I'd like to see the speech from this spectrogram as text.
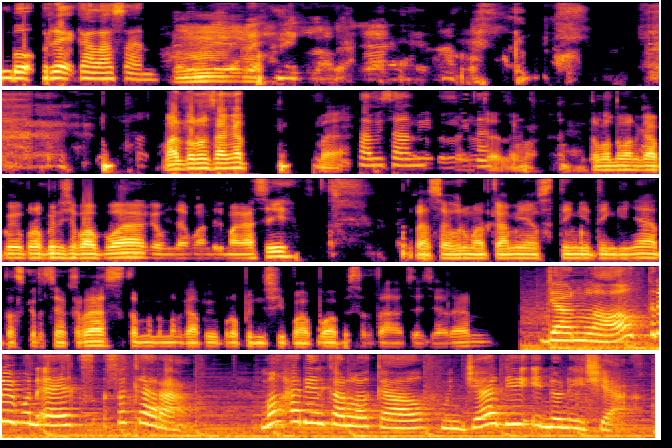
mbok brek Kalasan. Hmm. Sangat, Mbak. Sami-sami. Teman-teman KPU Provinsi Papua, kami ucapkan terima kasih. Rasa hormat kami yang setinggi-tingginya atas kerja keras teman-teman KPU Provinsi Papua beserta jajaran. Download Tribun X sekarang. Menghadirkan lokal menjadi Indonesia.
